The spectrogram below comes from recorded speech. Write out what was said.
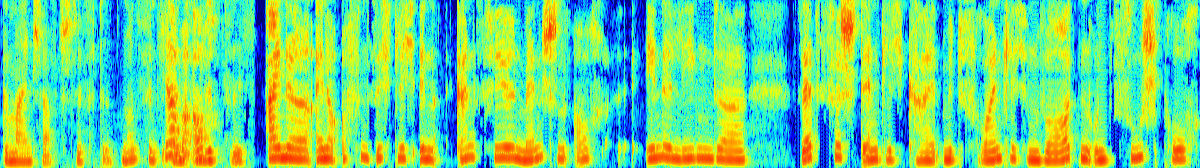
Gemeinschaft stiftet. Ne? Finde ich ja, ganz aber auch witzig. Eine, eine offensichtlich in ganz vielen Menschen auch inneliegender Selbstverständlichkeit mit freundlichen Worten und Zuspruch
